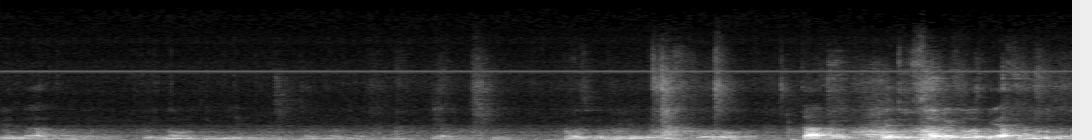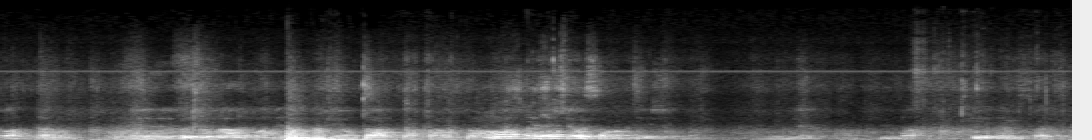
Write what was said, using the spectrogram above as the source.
підлеглими. Повідомити мені за 8 грудня 90 року. Так, ви тут все виклали, пояснення не будете давати. Е, Ви забрали пам'ятник, я вам Так, так, тому. Ну, є ж розписано. І на реєстрацію.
